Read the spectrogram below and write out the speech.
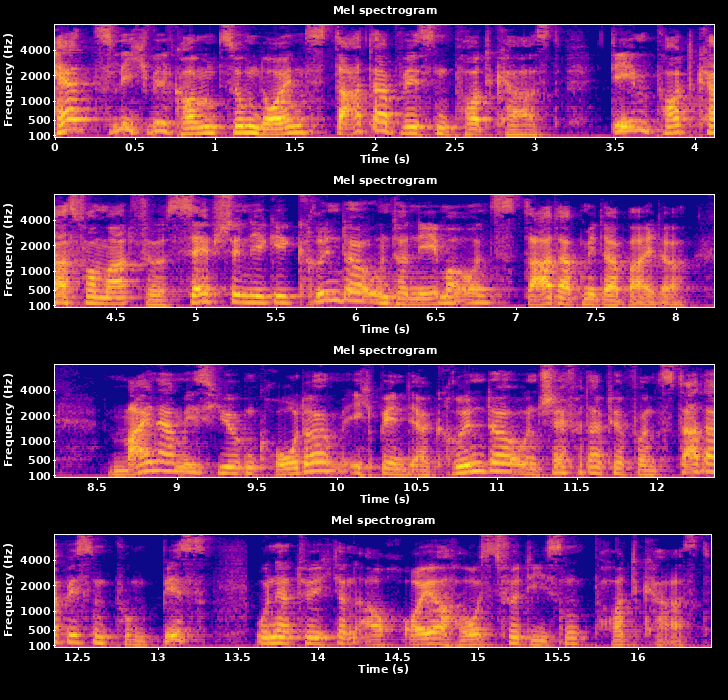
Herzlich willkommen zum neuen Startup Wissen Podcast, dem Podcast-Format für selbstständige Gründer, Unternehmer und Startup-Mitarbeiter. Mein Name ist Jürgen Kroder, ich bin der Gründer und Chefredakteur von startupwissen.biz und natürlich dann auch euer Host für diesen Podcast.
